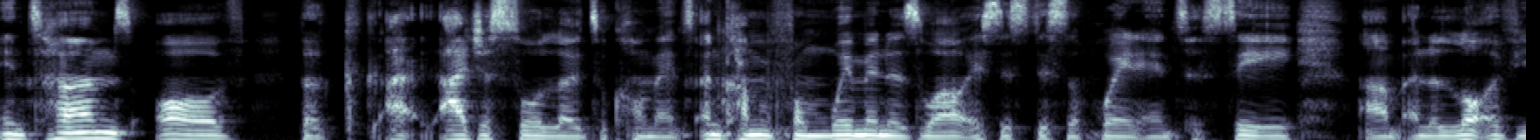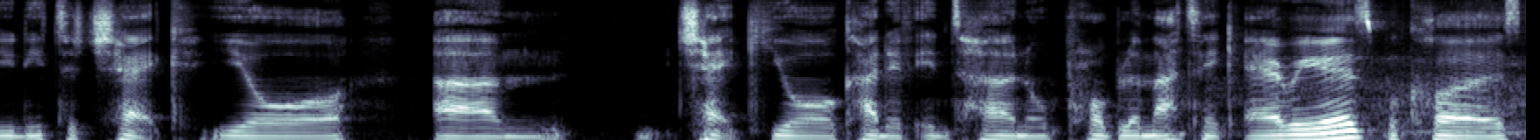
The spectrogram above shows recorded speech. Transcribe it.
in terms of the, I, I just saw loads of comments and coming from women as well. It's just disappointing to see. Um, and a lot of you need to check your um check your kind of internal problematic areas because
